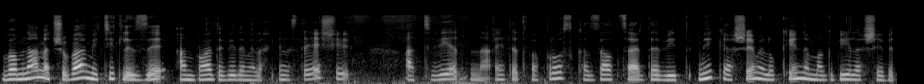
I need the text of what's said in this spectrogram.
Вамнам отшува метит лизе амра Давида Мелах. И настоящий ответ на этот вопрос сказал царь Давид. Мики Ашем Элокейна Магбила Шевет.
